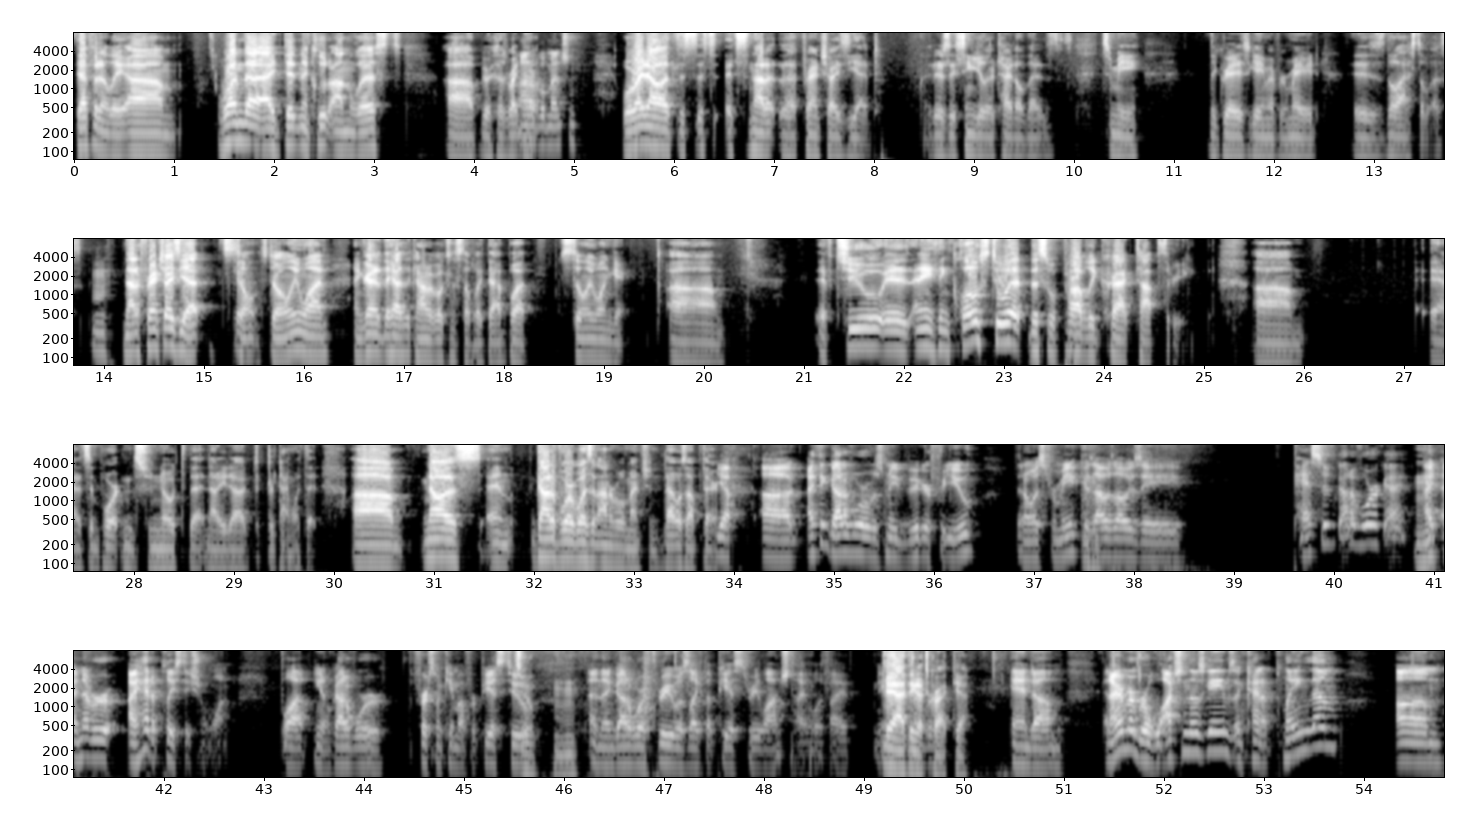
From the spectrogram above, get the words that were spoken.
Definitely. Um, one that I didn't include on the list uh, because right now Honorable now, mention. well, right now it's it's it's not a, a franchise yet. It is a singular title that is to me the greatest game ever made. Is The Last of Us. Mm. Not a franchise yet. Still, Okay. still only one. And granted, they have the comic books and stuff like that, but still only one game. Um, if two is anything close to it, this will probably crack top three. Um, and it's important to note that Naughty Dog took their time with it. Um, now, and God of War was an honorable mention. That was up there. Yeah, uh, I think God of War was maybe bigger for you than it was for me Mm-hmm. because I was always a passive God of War guy. Mm-hmm. I, I never, I had a PlayStation One, but you know, God of War, the first one came out for PS2, Two. Mhm. and then God of War Three was like the PS3 launch title. If I, you know, Yeah, I think that's correct. Yeah. And um, and I remember watching those games and kind of playing them. Um,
